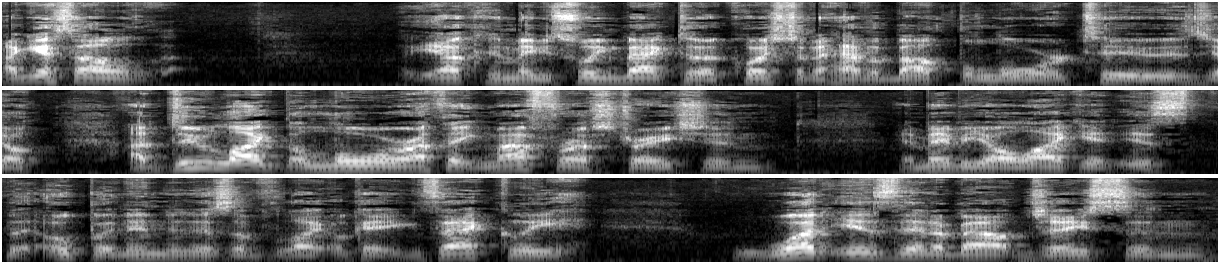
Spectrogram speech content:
I guess I'll y'all can maybe swing back to a question I have about the lore too. Is y'all I do like the lore. I think my frustration, and maybe y'all like it, is the open endedness of like, okay, exactly what is it about Jason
